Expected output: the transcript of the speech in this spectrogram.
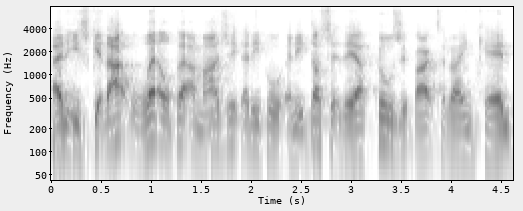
And he's got that little bit of magic, Aribo, and he does it there, pulls it back to Ryan Kent,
